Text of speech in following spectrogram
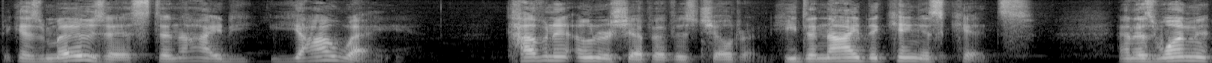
Because Moses denied Yahweh covenant ownership of his children. He denied the king his kids. And as one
